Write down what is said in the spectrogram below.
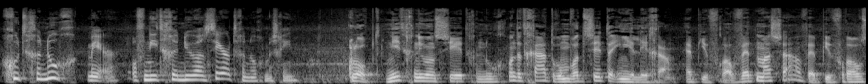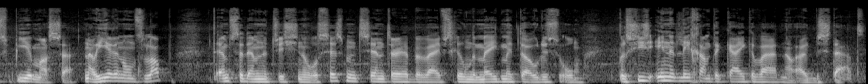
goed genoeg meer, of niet genuanceerd genoeg misschien. Klopt, niet genuanceerd genoeg. Want het gaat erom, wat zit er in je lichaam? Heb je vooral vetmassa of heb je vooral spiermassa? Nou, hier in ons lab, het Amsterdam Nutritional Assessment Center... hebben wij verschillende meetmethodes om precies in het lichaam te kijken waar het nou uit bestaat.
